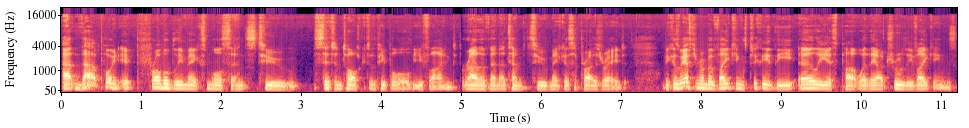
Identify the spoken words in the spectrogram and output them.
At that point, it probably makes more sense to sit and talk to the people you find rather than attempt to make a surprise raid. Because we have to remember Vikings, particularly the earliest part where they are truly Vikings,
